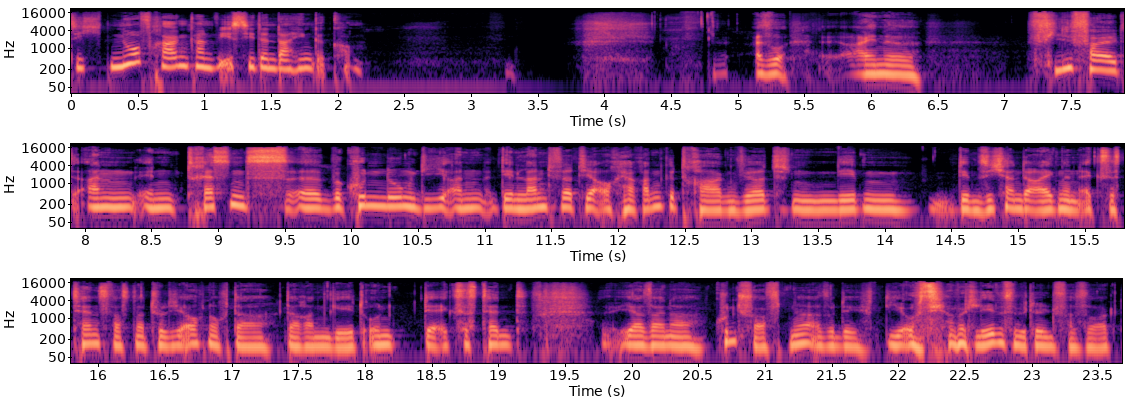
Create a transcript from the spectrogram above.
sich nur fragen kann, wie ist sie denn da hingekommen? Also eine Vielfalt an Interessensbekundungen, die an den Landwirt ja auch herangetragen wird, neben dem Sichern der eigenen Existenz, was natürlich auch noch da daran geht und der Existenz ja seiner Kundschaft, ne? also die, die uns ja mit Lebensmitteln versorgt.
